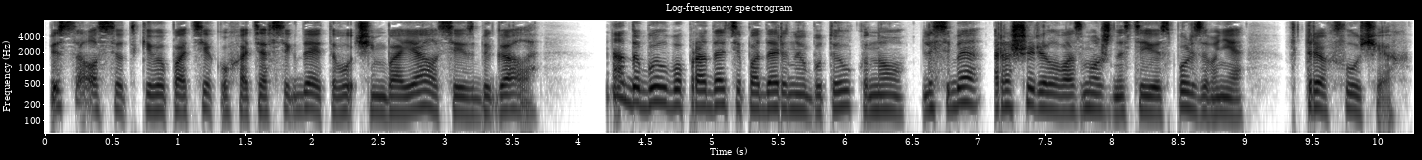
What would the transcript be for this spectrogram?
Вписалась все-таки в ипотеку, хотя всегда этого очень боялась и избегала. Надо было бы продать и подаренную бутылку, но для себя расширила возможность ее использования в трех случаях.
